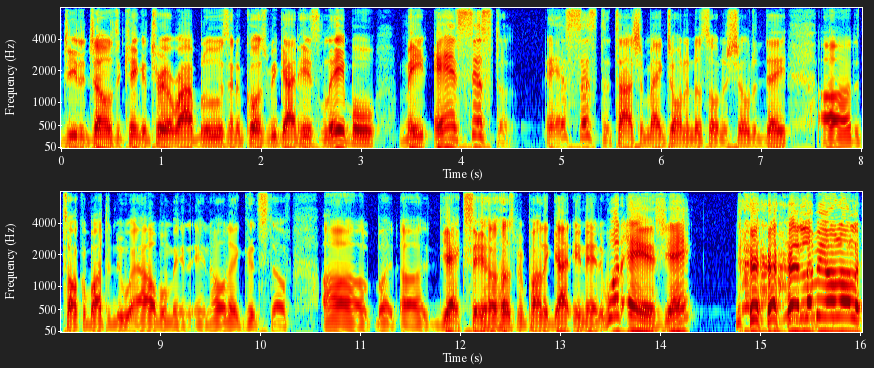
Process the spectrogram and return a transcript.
Jeter Jones, the king of trail ride blues. And of course, we got his label mate and sister. And sister Tasha Mack joining us on the show today uh, to talk about the new album and, and all that good stuff. Uh, but uh, Yak said her husband probably got in that. What ass, Yak? Let me hold on,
